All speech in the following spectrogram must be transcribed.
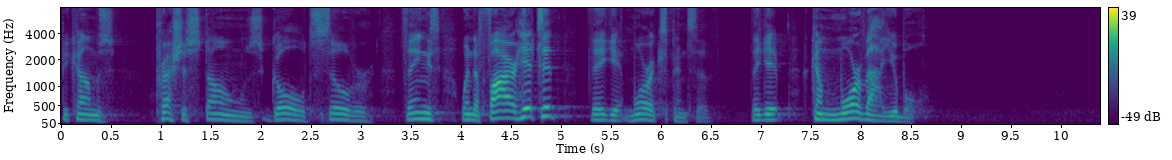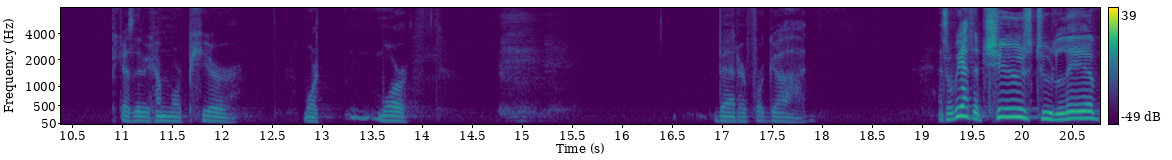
becomes precious stones, gold, silver, things, when the fire hits it, they get more expensive. They get, become more valuable because they become more pure, more, more better for God. And so we have to choose to live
